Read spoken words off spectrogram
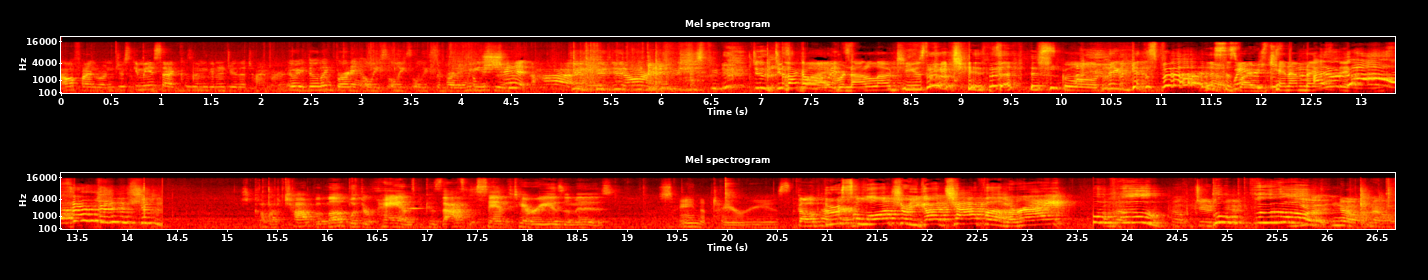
I'll find one. Just give me a sec because I'm gonna do the timer. Oh, wait, they're like burning. Elise, Elise, Elise, they're burning. Oh, need a spoon. shit! Hi. Dude, dude, dude, Darn. dude, dude, dude, dude, dude, back Why we're not allowed to use kitchens at this school. Hey, get the spoon. This is why we can't have nice I don't know. I've never been in this kitchen. Just gotta chop them up with your hands because that's what sanitariism is. Sanitaries. Bell pepper. There's cilantro. You gotta chop them, all right? No, dude, dude. You, no, no.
